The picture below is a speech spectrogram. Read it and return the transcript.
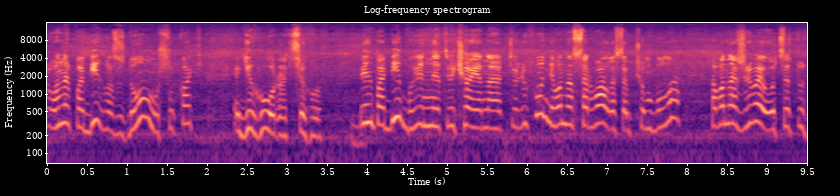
Вона побігла з дому шукати Єгора цього. Він побіг, бо він не відповідає на телефон, і вона сорвалася, в чому була. А вона живе оце тут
